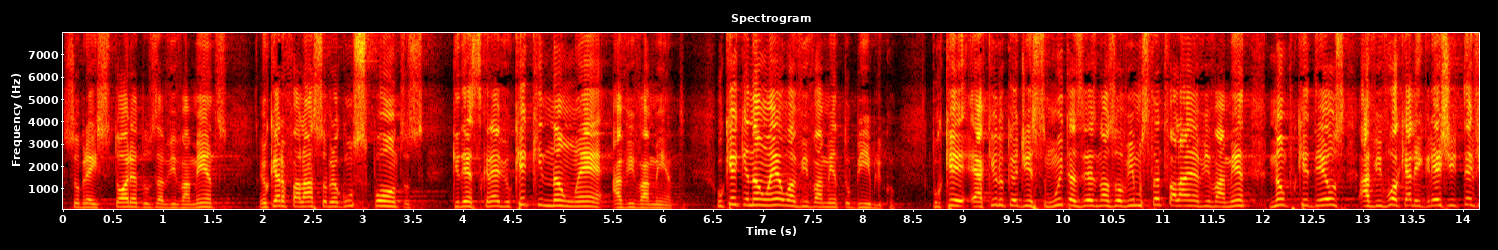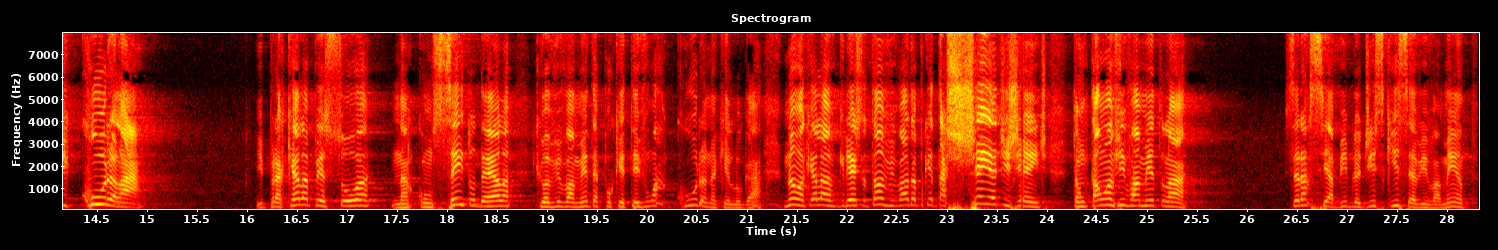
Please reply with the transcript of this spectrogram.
sobre a história dos avivamentos eu quero falar sobre alguns pontos que descreve o que, que não é avivamento. O que, que não é o avivamento bíblico? Porque é aquilo que eu disse, muitas vezes nós ouvimos tanto falar em avivamento, não porque Deus avivou aquela igreja e teve cura lá. E para aquela pessoa, no conceito dela, que o avivamento é porque teve uma cura naquele lugar. Não, aquela igreja está tão avivada porque está cheia de gente. Então está um avivamento lá. Será se a Bíblia diz que isso é avivamento?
